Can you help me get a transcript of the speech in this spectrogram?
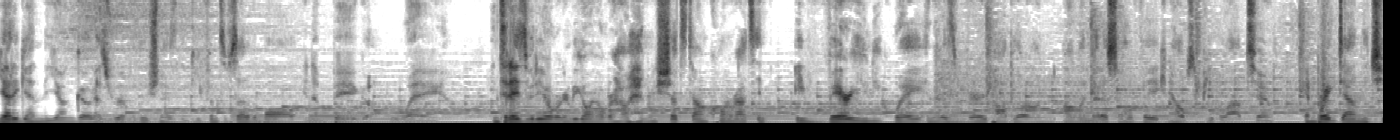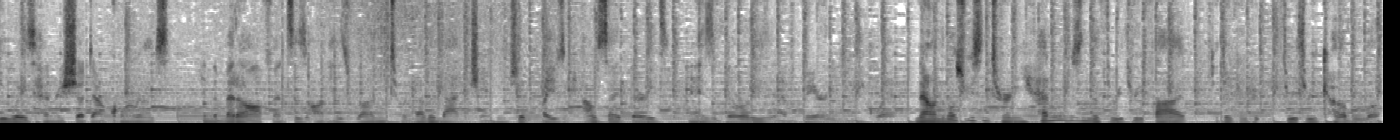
Yet again, the young GOAT has revolutionized the defensive side of the ball in a big way. In today's video, we're going to be going over how Henry shuts down corner routes in a very unique way, and that is very popular on online meta, so hopefully it can help some people out too. And break down the two ways Henry shut down corner routes and the meta offenses on his run to another Madden championship by using outside thirds and his abilities in a very unique way. Now, in the most recent tourney, Henry was in the 3-3-5 to 3-3 Cub look,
